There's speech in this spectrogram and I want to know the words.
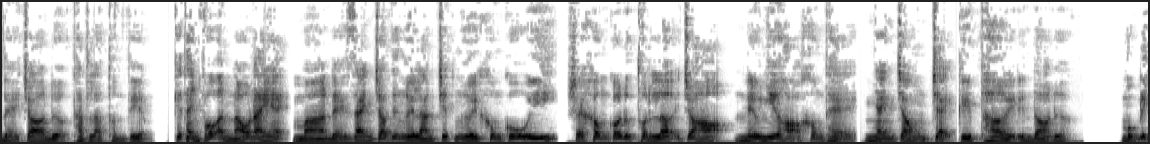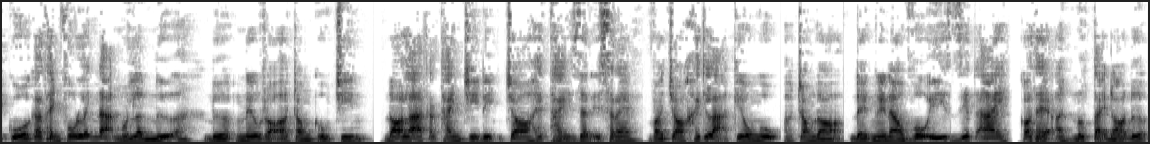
để cho được thật là thuận tiện. Cái thành phố ẩn náu này ấy mà để dành cho cái người làm chết người không cố ý sẽ không có được thuận lợi cho họ nếu như họ không thể nhanh chóng chạy kịp thời đến đó được. Mục đích của các thành phố lãnh nạn một lần nữa được nêu rõ ở trong câu 9. Đó là các thành chỉ định cho hết thảy dân Israel và cho khách lạ kiều ngụ ở trong đó để người nào vô ý giết ai có thể ẩn nút tại đó được,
